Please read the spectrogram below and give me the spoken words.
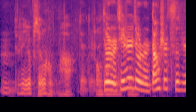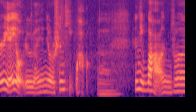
嗯，这是一个平衡哈。对对，就是，其实就是当时辞职也有这个原因，就是身体不好。嗯，身体不好，你说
